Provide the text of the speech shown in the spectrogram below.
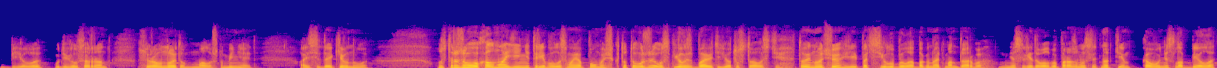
«Бела?» — удивился Ранд. «Все равно это мало что меняет». Айседай кивнула. У сторожевого холма ей не требовалась моя помощь. Кто-то уже успел избавить ее от усталости. Той ночью ей под силу было обогнать Мандарба. Мне следовало бы поразмыслить над тем, кого не слабела.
